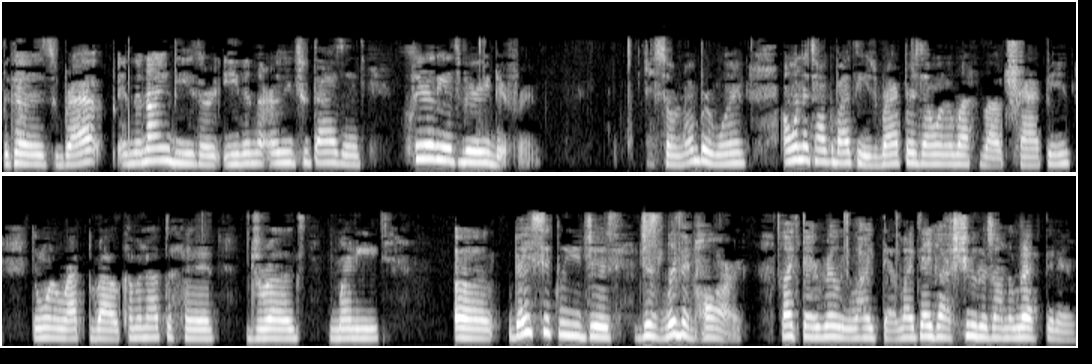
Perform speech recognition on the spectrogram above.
because rap in the 90s or even the early 2000s Clearly, it's very different. So, number one, I want to talk about these rappers that want to rap about trapping. They want to rap about coming out the hood, drugs, money, uh, basically just, just living hard. Like they really like that. Like they got shooters on the left of them.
